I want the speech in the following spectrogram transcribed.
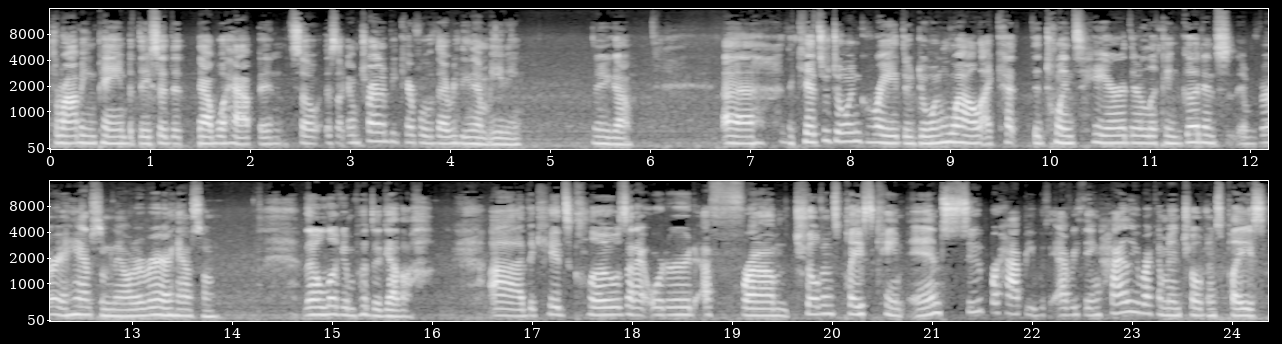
throbbing pain, but they said that that will happen. So it's like I'm trying to be careful with everything I'm eating. There you go. Uh, the kids are doing great. They're doing well. I cut the twins' hair. They're looking good and they're very handsome now. They're very handsome. They're looking put together. Uh, the kids' clothes that I ordered uh, from Children's Place came in. Super happy with everything. Highly recommend Children's Place.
